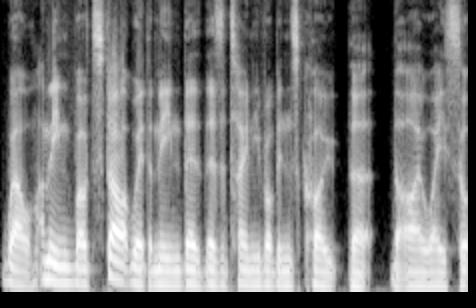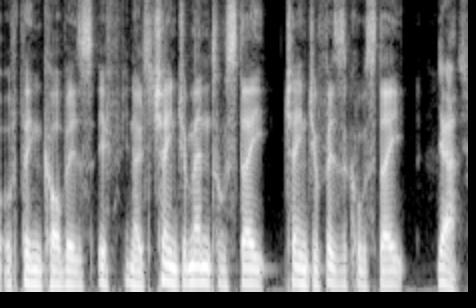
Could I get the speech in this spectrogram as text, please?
well, I mean, well, to start with, I mean, there, there's a Tony Robbins quote that that I always sort of think of is if you know to change your mental state, change your physical state. Yes.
